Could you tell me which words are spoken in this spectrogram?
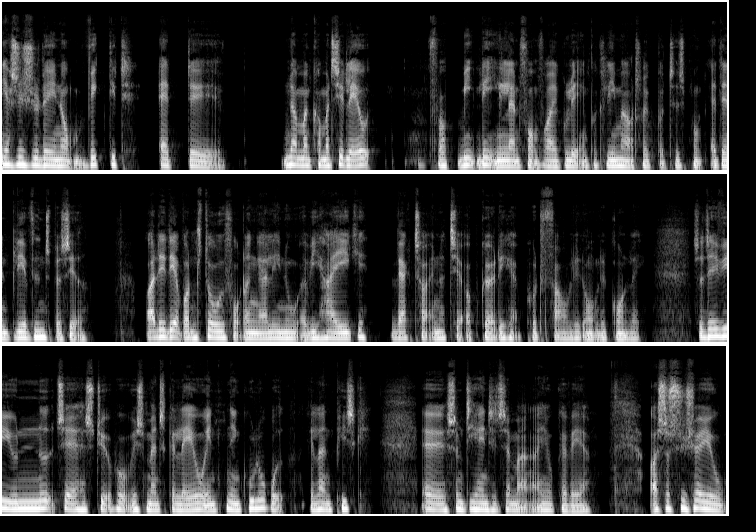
Jeg synes jo, det er enormt vigtigt, at øh, når man kommer til at lave formentlig en eller anden form for regulering på klimaaftryk på et tidspunkt, at den bliver vidensbaseret. Og det er der, hvor den store udfordring er lige nu, at vi har ikke værktøjerne til at opgøre det her på et fagligt ordentligt grundlag. Så det er vi jo nødt til at have styr på, hvis man skal lave enten en gulerod eller en pisk, øh, som de her incitamenter jo kan være. Og så synes jeg jo,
